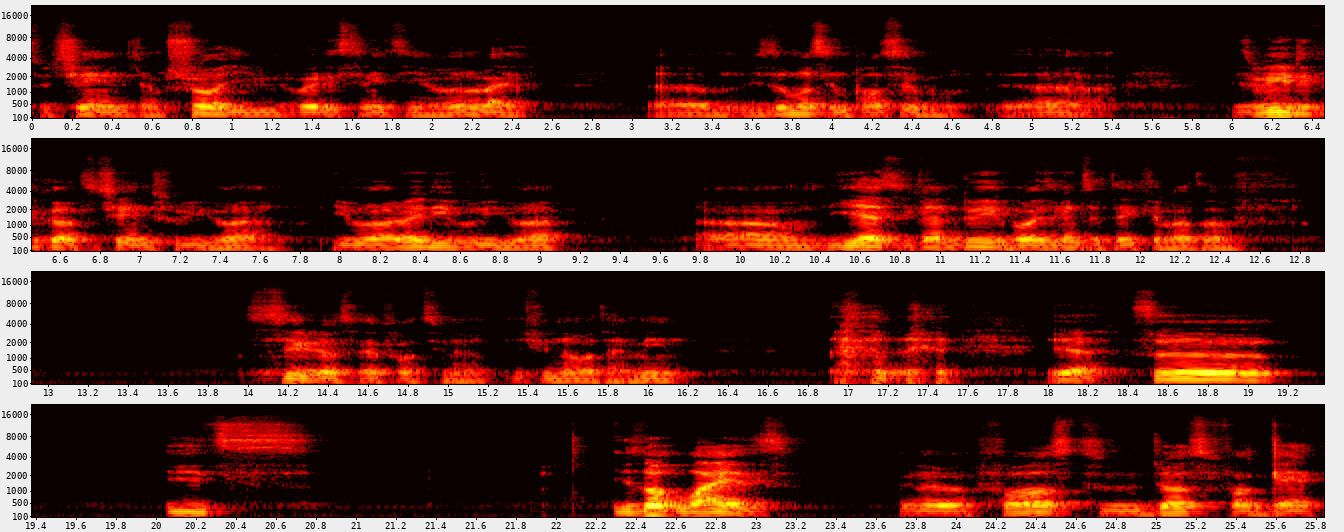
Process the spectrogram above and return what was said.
to change. I'm sure you've already seen it in your own life. Um, it's almost impossible. Uh, it's really difficult to change who you are you are already who you are. Um, yes, you can do it, but it's going to take a lot of serious effort, you know, if you know what I mean. yeah, so it's it's not wise, you know, for us to just forget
